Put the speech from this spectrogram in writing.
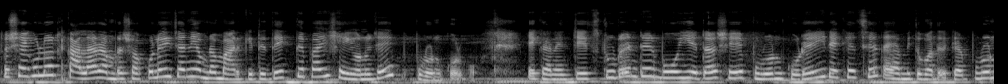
তো সেগুলোর কালার আমরা সকলেই জানি, আমরা মার্কেটে দেখতে পাই, সেই অনুযায়ী পূরণ করব। এখানে যে স্টুডেন্টের বই এটা সে পূরণ করেই রেখেছে, তাই আমি তোমাদেরকে আর পূরণ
